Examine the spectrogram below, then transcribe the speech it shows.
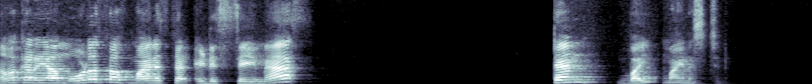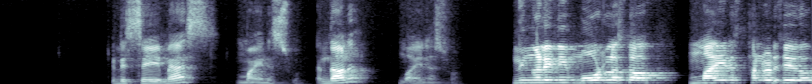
നമുക്കറിയാം modulus of minus ten it is same as ten by minus ten it is same as minus one എന്താണ്? മൈനസ് വൺ നിങ്ങൾ ഇനി മോഡലസ് ഓഫ് മൈനസ് ഹൺഡ്രഡ് ചെയ്തോ?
